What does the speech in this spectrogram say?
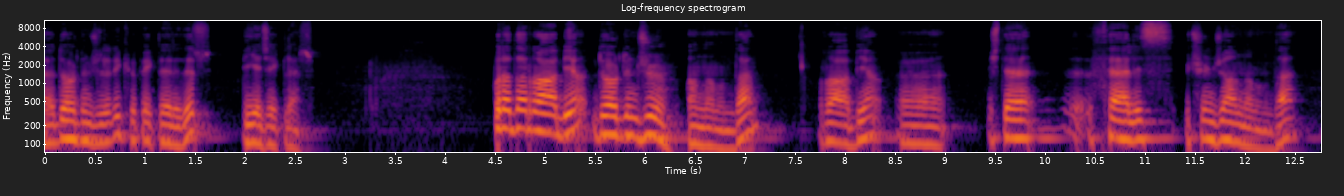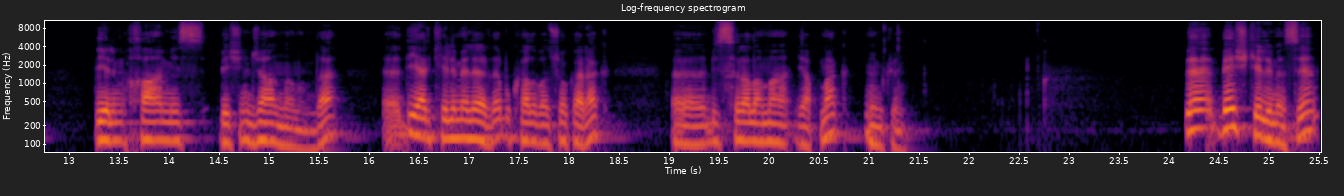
E, dördüncüleri köpekleridir diyecekler. Burada Rabia dördüncü anlamında. Rabia e, işte e, Thalis üçüncü anlamında. Diyelim Hamis beşinci anlamında. E, diğer kelimeleri de bu kalıba sokarak bir sıralama yapmak mümkün. Ve beş kelimesi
